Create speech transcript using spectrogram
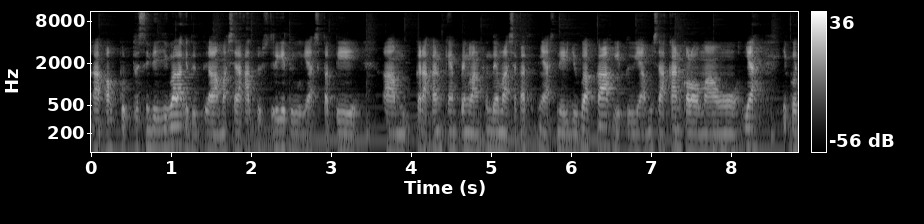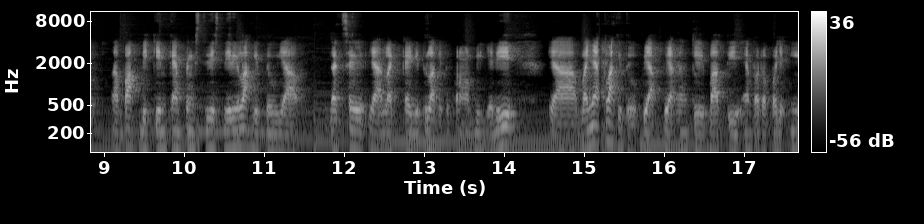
uh, output tersendiri juga lah gitu dalam masyarakat itu sendiri gitu. Ya seperti um, gerakan camping langsung dari masyarakatnya sendiri juga kah gitu. Ya misalkan kalau mau ya ikut apa bikin camping sendiri sendirilah gitu. Ya let's say ya like kayak gitulah gitu kurang lebih. Jadi ya banyak lah gitu pihak-pihak yang terlibat di Empower Project ini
